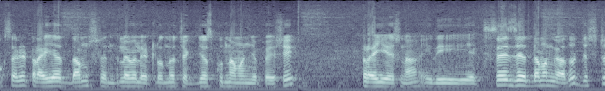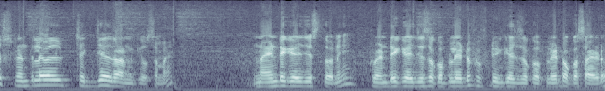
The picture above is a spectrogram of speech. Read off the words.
ఒకసారి ట్రై చేద్దాం. స్ట్రెంత్ లెవెల్ ఎట్లుందో చెక్ చేసుకుందామని చెప్పేసి ట్రై చేసిన. ఇది ఎక్సర్సైజ్ చేద్దామని కాదు జస్ట్ స్ట్రెంత్ లెవెల్ చెక్ చేయడానికి కోసమే. నైంటీ కేజీస్తోని ట్వంటీ కేజీస్ ఒక ప్లేట్ ఫిఫ్టీన్ కేజీస్ ఒక ప్లేట్ ఒక సైడ్.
